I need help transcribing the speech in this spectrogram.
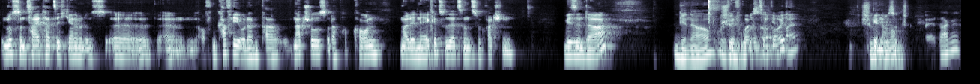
Lust und Zeit hat, sich gerne mit uns äh, äh, auf einen Kaffee oder ein paar Nachos oder Popcorn mal in der Ecke zu setzen und zu quatschen. Wir sind da. Genau. Schön wir freuen uns auf euch. Schönen genau. Gruß und Feiertage.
